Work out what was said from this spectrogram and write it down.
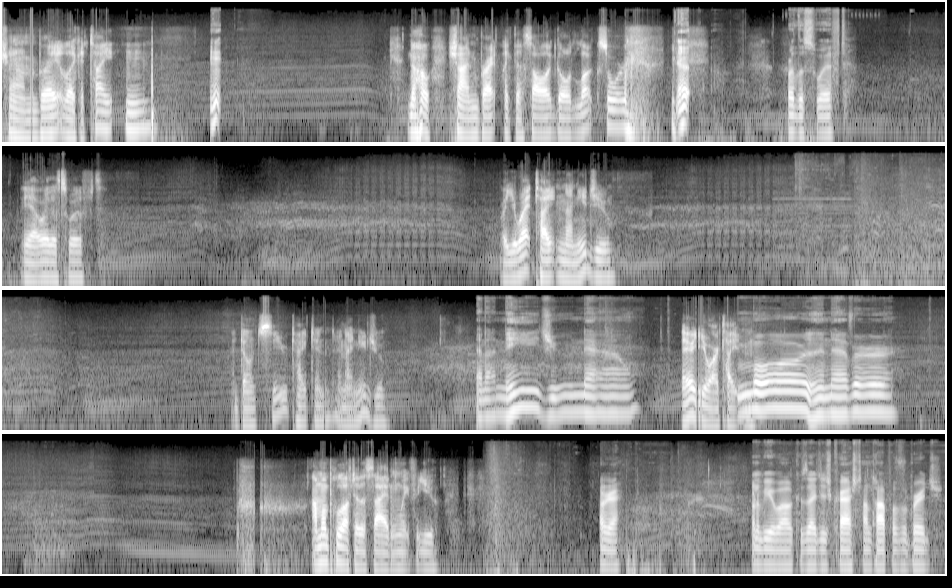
Shine bright like a titan. Mm. no, shine bright like the solid gold Luxor. Or the Swift. yeah, or the Swift. Are you at, Titan? I need you. I don't see you, Titan, and I need you. And I need you now There you are, Titan. more than ever. I'm gonna pull off to the side and wait for you. Okay. Gonna be a while because I just crashed on top of a bridge.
